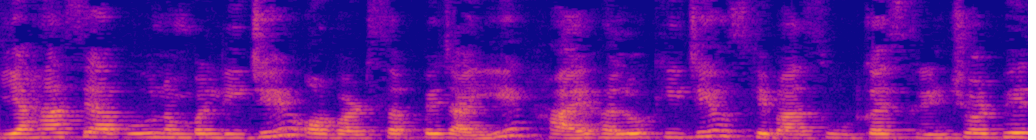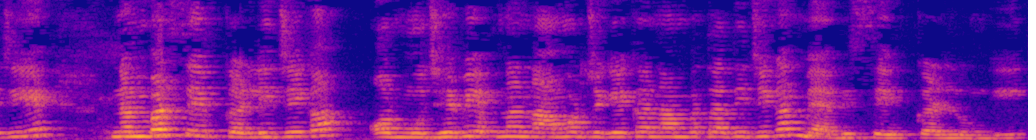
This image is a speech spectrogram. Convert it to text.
यहाँ से आप वो नंबर लीजिए और व्हाट्सएप पे जाइए हाय हेलो कीजिए, उसके बाद सूट का स्क्रीनशॉट भेजिए। नंबर सेव कर लीजिएगा और मुझे भी अपना नाम और जगह का नाम बता दीजिएगा, मैं भी सेव कर लूँगी।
